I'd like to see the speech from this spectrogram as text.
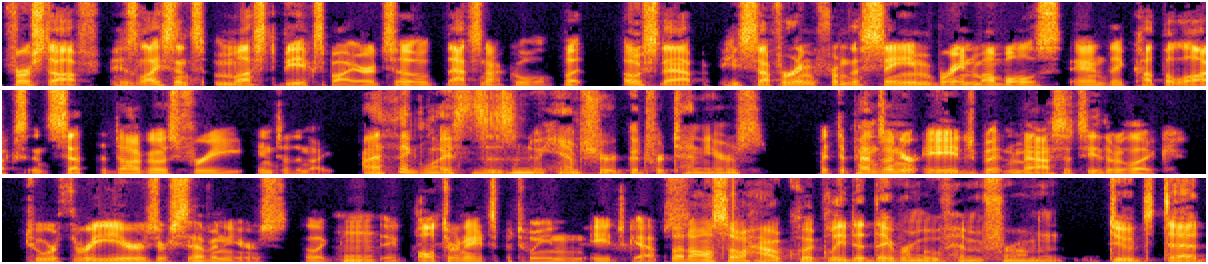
First off, his license must be expired, so that's not cool, but oh snap, he's suffering from the same brain mumbles, and they cut the locks and set the doggos free into the night. I think licenses in New Hampshire are good for ten years. It depends on your age, but in Mass, it's either like two or three years or seven years. Like Hmm. it alternates between age gaps. But also, how quickly did they remove him from dude's dead,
